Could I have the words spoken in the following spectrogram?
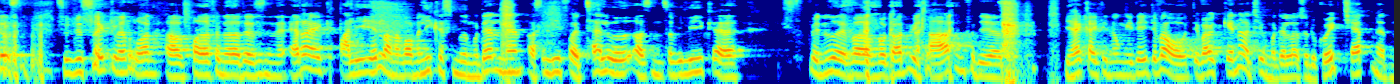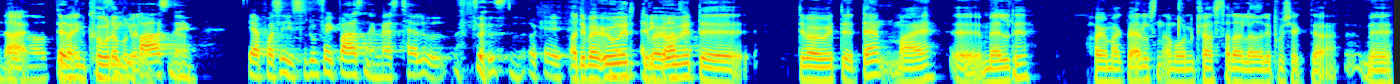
så vi søgte lidt rundt og prøvede at finde ud af det. Sådan, er der ikke bare lige et eller andet, hvor man lige kan smide modellen ind, og så lige få et tal ud, og sådan, så vi lige kan finde ud af, hvor, hvor godt vi klarer den, fordi at, vi har ikke rigtig nogen idé. Det var jo, det var jo generative modeller, så du kunne ikke chatte med den. Nej, eller noget. Den det var en coder-model. bare sådan ja. en, Ja, præcis. Så du fik bare sådan en masse tal ud. sådan, okay. Og det var i øvrigt, det, det var øvrigt, øh, det var jo et uh, Dan, mig, uh, Malte, Højmark Bertelsen og Morten Kloster, der lavede det projekt der, med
